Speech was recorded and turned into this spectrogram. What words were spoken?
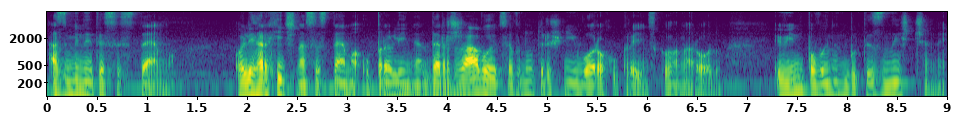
а змінити систему. Олігархічна система управління державою це внутрішній ворог українського народу. Він повинен бути знищений.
